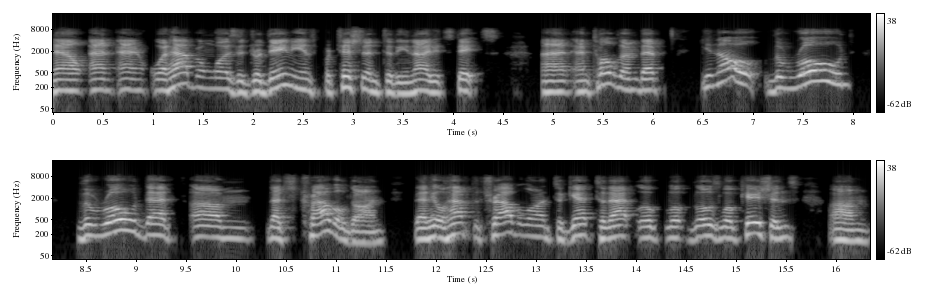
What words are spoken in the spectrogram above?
now, and and what happened was the Jordanians petitioned to the United States and and told them that you know the road the road that um that's traveled on that he'll have to travel on to get to that lo- lo- those locations um,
